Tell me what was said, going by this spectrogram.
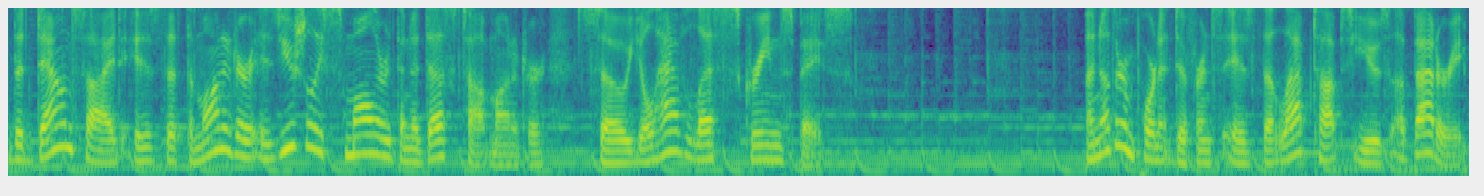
The downside is that the monitor is usually smaller than a desktop monitor, so you'll have less screen space. Another important difference is that laptops use a battery.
